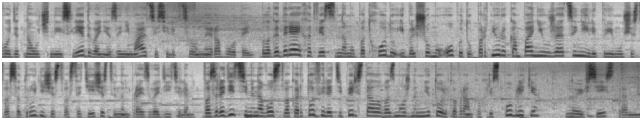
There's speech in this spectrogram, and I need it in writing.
проводят научные исследования, занимаются селекционной работой. Благодаря их ответственному подходу и большому опыту партнеры компании уже оценили преимущества сотрудничества с отечественным производителем. Возродить семеноводство картофеля теперь стало возможным не только в рамках республики, но и всей страны.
